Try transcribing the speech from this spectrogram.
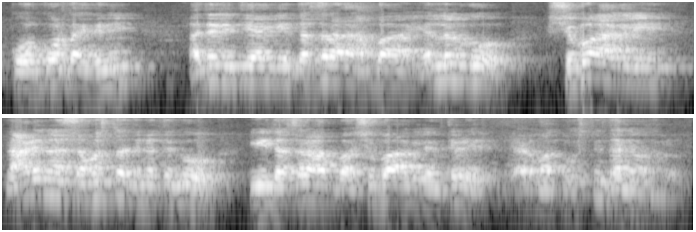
ಕೋರ್, ಕೋರ್ತಾ ಇದ್ದೀನಿ. ಅದೇ ರೀತಿಯಾಗಿ ದಸರಾ ಹಬ್ಬ ಎಲ್ಲರಿಗೂ ಶುಭ ಆಗಲಿ. ನಾಡಿನ ಸಮಸ್ತ ಜನತೆಗೂ ಈ ದಸರಾ ಹಬ್ಬ ಶುಭ ಆಗಲಿ ಅಂತೇಳಿ ಎರಡು ಮಾತು ಮುಗಿಸ್ತೀನಿ. ಧನ್ಯವಾದಗಳು.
